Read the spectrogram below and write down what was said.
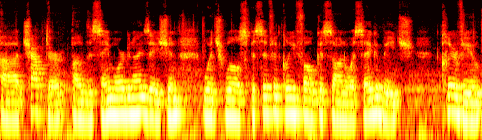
uh, chapter of the same organization, which will specifically focus on Wasaga Beach, Clearview,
